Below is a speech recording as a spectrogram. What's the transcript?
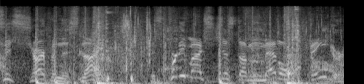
Should sharpen this knife. It's pretty much just a metal finger.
